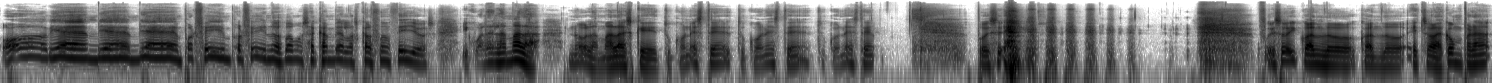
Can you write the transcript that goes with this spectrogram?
Oh, bien, bien, bien, por fin, por fin, nos vamos a cambiar los calzoncillos. ¿Y cuál es la mala? No, la mala es que tú con este, tú con este, tú con este. Pues, pues hoy cuando, cuando he hecho la compra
